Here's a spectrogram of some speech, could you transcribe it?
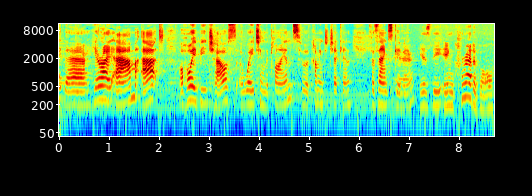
Hi there, here I am at Ahoy Beach House awaiting the clients who are coming to check in for Thanksgiving. There is the incredible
